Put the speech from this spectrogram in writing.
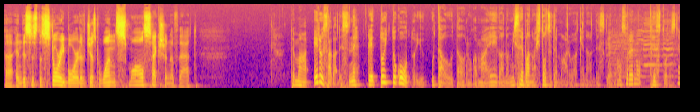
Uh, and this is the storyboard of just one small section of that. でまあエルサがですね「レッド・イット・ゴー」という歌を歌うのが、まあ、映画の見せ場の一つでもあるわけなんですけれどもそれのテストですね。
